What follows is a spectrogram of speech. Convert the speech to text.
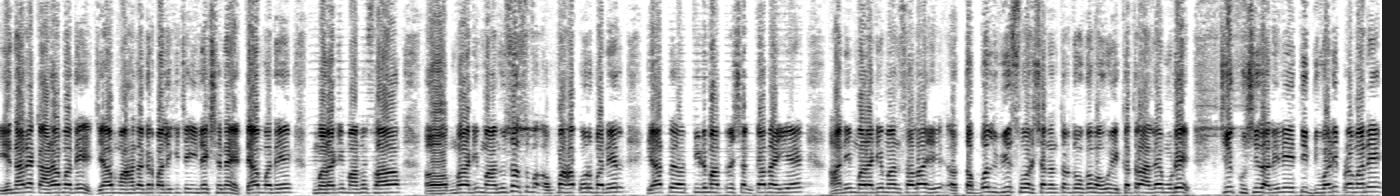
येणाऱ्या काळामध्ये ज्या महानगरपालिकेचे इलेक्शन आहे त्यामध्ये मराठी माणूस हा मराठी माणूसच महापौर बनेल यात तीड मात्र शंका नाहीये. आणि मराठी माणसाला हे, तब्बल वीस वर्षानंतर दोघं भाऊ एकत्र आल्यामुळे जी खुशी झालेली आहे ती दिवाळीप्रमाणे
